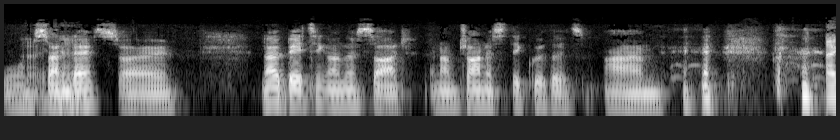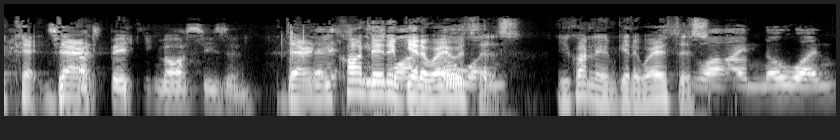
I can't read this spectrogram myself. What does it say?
on Okay. Sunday, so no betting on this side. And I'm trying to stick with it. Um, Okay, too Darren, much betting last season. Darren, you can't let him get away no with one- this. You can't let him get away with This this. why no one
